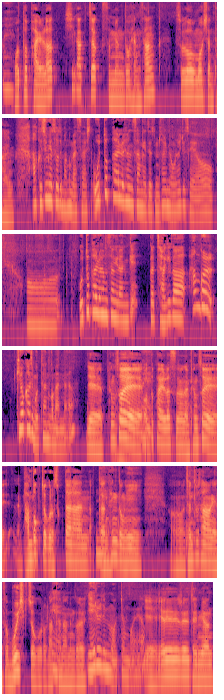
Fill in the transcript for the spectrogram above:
네. autopilot, 시각적 선명도 향상, slow motion time. 아, 그 중에서도 방금 말씀하신 autopilot 현상에 대해서 좀 설명을 해주세요. 어, autopilot 현상이라는 게, 그러니까 자기가 한 걸 기억하지 못하는 거 맞나요? 예, 평소에 네. 오토파일럿은 평소에 반복적으로 숙달한 어떤 네. 행동이 어, 전투 상황에서 무의식적으로 예. 나타나는 예. 걸 예를 들면 어떤 거예요? 예, 예를 들면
